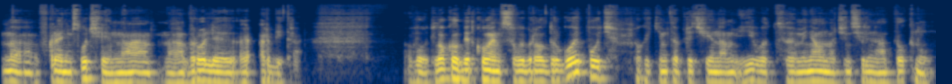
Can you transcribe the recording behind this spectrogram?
в крайнем случае на, в роли арбитра. Вот, Local Bitcoins выбрал другой путь по каким-то причинам, и вот меня он очень сильно оттолкнул.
